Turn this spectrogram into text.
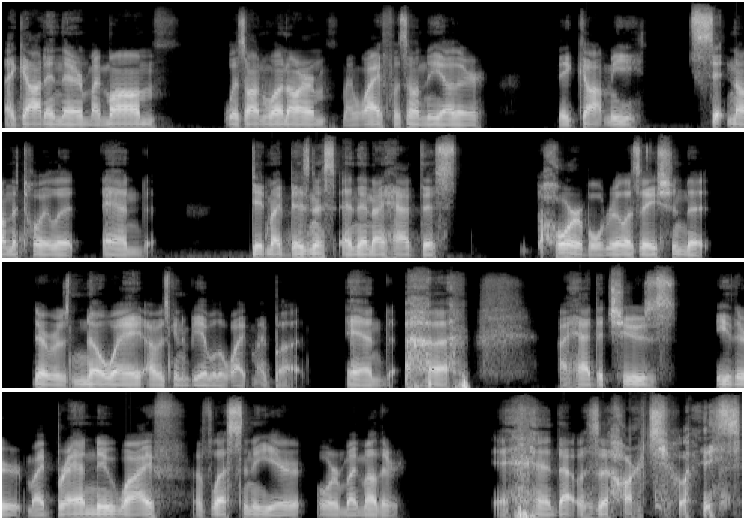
I got in there. My mom was on one arm, my wife was on the other. They got me sitting on the toilet and did my business, and then I had this horrible realization that there was no way I was going to be able to wipe my butt. And uh, I had to choose either my brand new wife of less than a year or my mother. And that was a hard choice.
